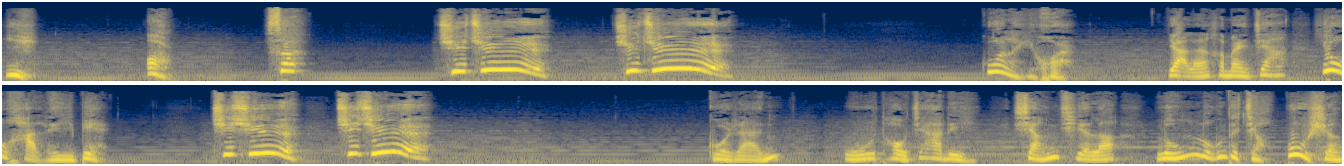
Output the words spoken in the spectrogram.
一、二、三，七七，七七。过了一会儿，亚兰和卖家又喊了一遍。七七七七，果然，屋头家里响起了隆隆的脚步声。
